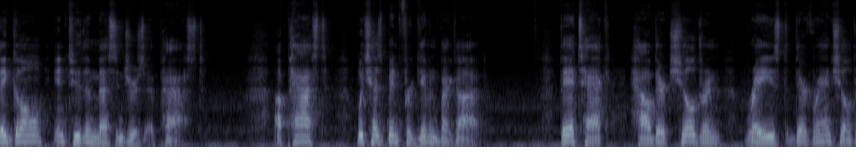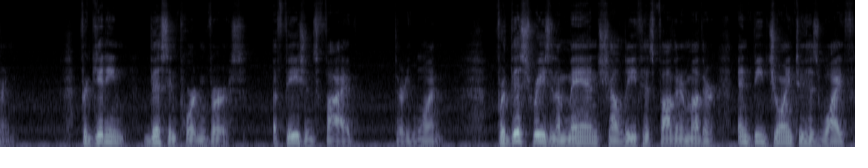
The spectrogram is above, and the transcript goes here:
They go into the messenger's past, a past which has been forgiven by God. They attack how their children raised their grandchildren, forgetting this important verse, Ephesians 5:31. For this reason, a man shall leave his father and mother and be joined to his wife,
